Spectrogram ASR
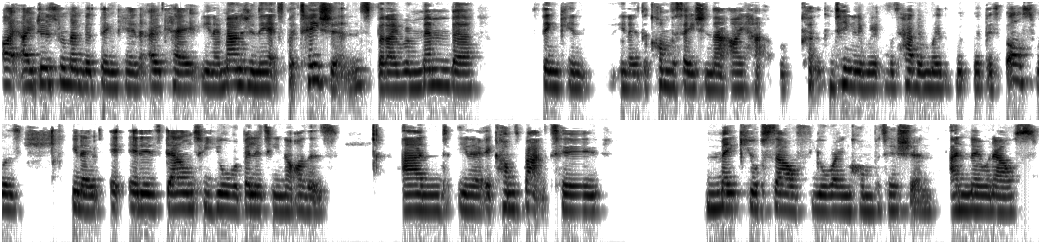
I, I just remember thinking, okay, you know, managing the expectations, but I remember thinking, you know, the conversation that I had continually was having with, with, with this boss was, you know, it, it is down to your ability, not others. And, you know, it comes back to make yourself your own competition and no one else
